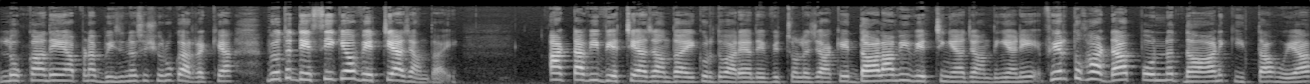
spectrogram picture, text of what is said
ਲੋਕਾਂ ਦੇ ਆਪਣਾ ਬਿਜ਼ਨਸ ਸ਼ੁਰੂ ਕਰ ਰੱਖਿਆ, ਵੀ ਉੱਥੇ ਦੇਸੀ ਘਿਓ ਵੇਚਿਆ ਜਾਂਦਾ ਏ। ਆਟਾ ਵੀ ਵੇਚਿਆ ਜਾਂਦਾ ਏ ਗੁਰਦੁਆਰਿਆਂ ਦੇ ਵਿੱਚੋਂ ਲਿਜਾ ਕੇ, ਦਾਲਾਂ ਵੀ ਵੇਚੀਆਂ ਜਾਂਦੀਆਂ ਨੇ। ਫਿਰ ਤੁਹਾਡਾ ਪੁੰਨ ਦਾਨ ਕੀਤਾ ਹੋਇਆ।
